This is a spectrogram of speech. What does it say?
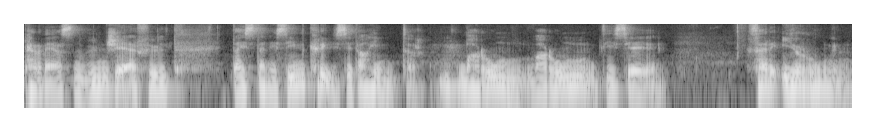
perversen Wünsche erfüllt, da ist eine Sinnkrise dahinter. Mhm. Warum? Warum diese Verirrungen?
